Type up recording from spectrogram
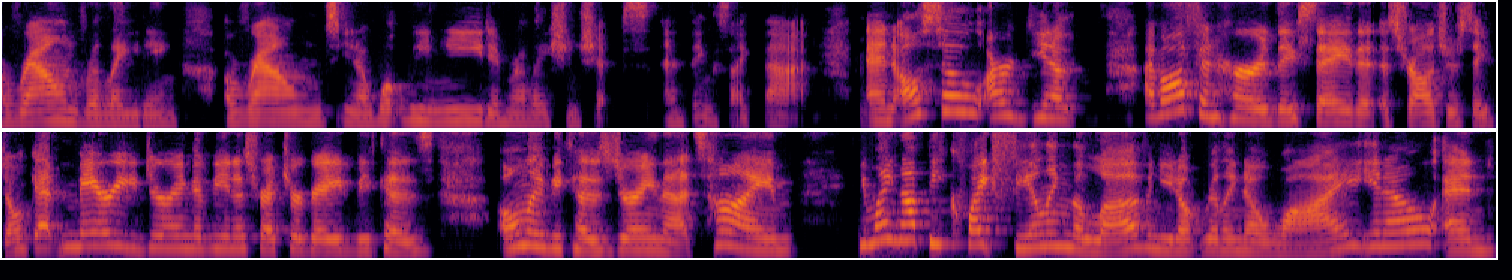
around relating, around, you know, what we need in relationships and things like that. Mm-hmm. And also our, you know, I've often heard they say that astrologers say don't get married during a Venus retrograde because only because during that time you might not be quite feeling the love and you don't really know why, you know, and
